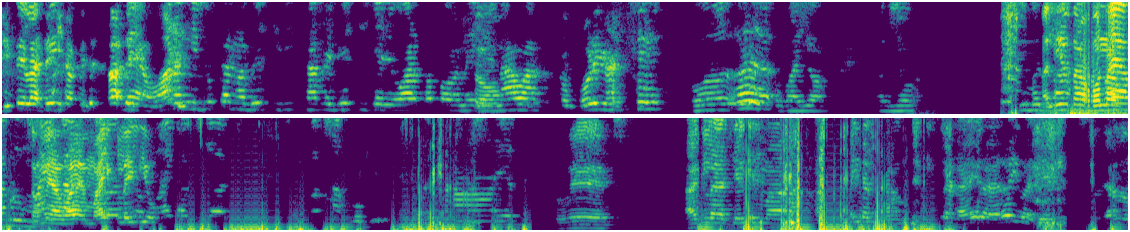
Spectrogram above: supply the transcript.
જીતેલા નહીં દુકાનમાં બેસી રીતના બેસી ગયા છે વાળ કપાવા નહીં નાવા તો નાખશું તમે આ લઈ લ્યો. હવે આગલા ચેલેન્જમાં આયલા હતા, આ વખતે હરાવ્યા છે. ચાલો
